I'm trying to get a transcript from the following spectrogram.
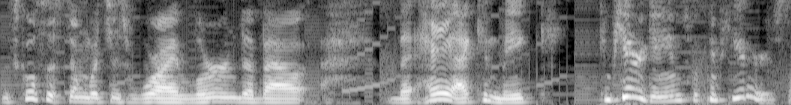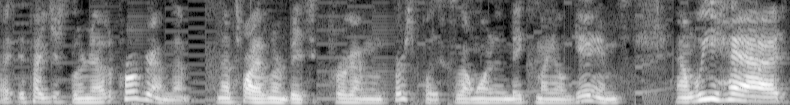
the school system, which is where I learned about that. Hey, I can make computer games with computers if I just learn how to program them. And that's why I learned basic programming in the first place because I wanted to make my own games. And we had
